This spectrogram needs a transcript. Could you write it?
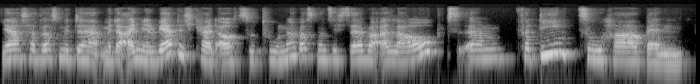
Ja, es hat was mit der, mit der eigenen Wertigkeit auch zu tun, ne? was man sich selber erlaubt, ähm, verdient zu haben.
